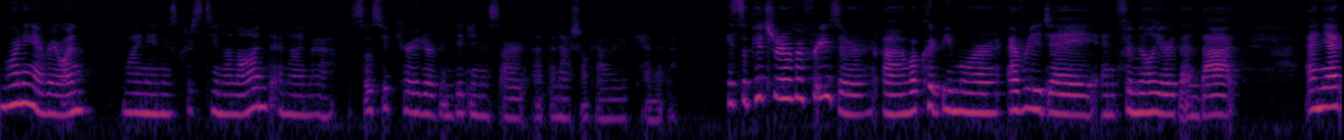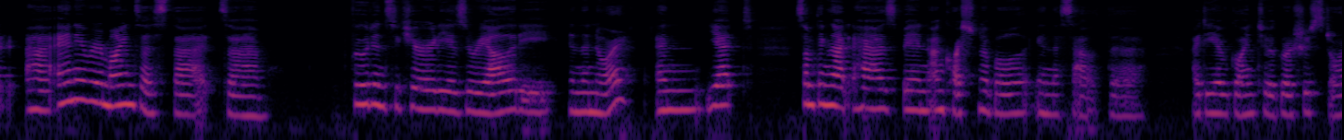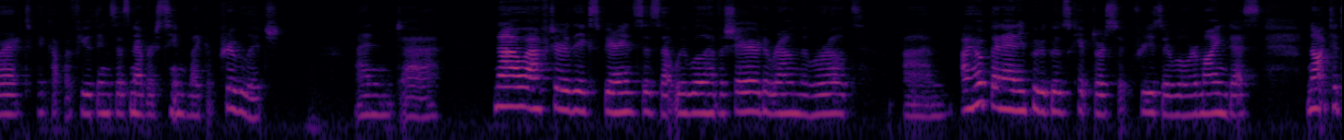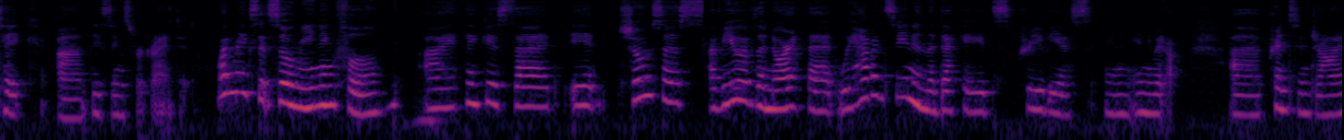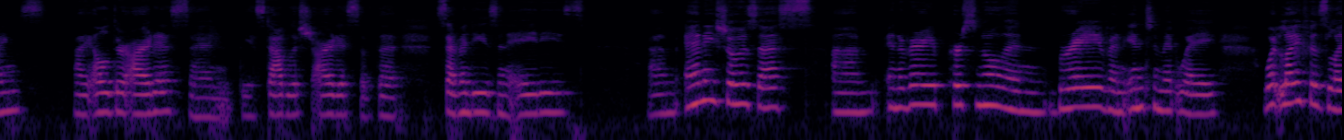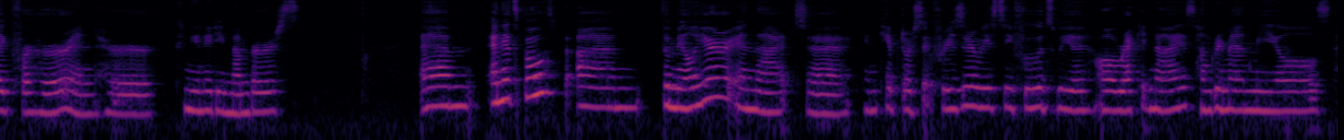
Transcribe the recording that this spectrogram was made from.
Good morning, everyone. My name is Christine Lalonde, and I'm a Associate Curator of Indigenous Art at the National Gallery of Canada. It's a picture of a freezer. Uh, what could be more everyday and familiar than that? And yet, uh, Annie reminds us that uh, food insecurity is a reality in the North, and yet something that has been unquestionable in the South. The idea of going to a grocery store to pick up a few things has never seemed like a privilege. And uh, now, after the experiences that we will have shared around the world, um, I hope that Annie Pootoogook's Cape Dorset Freezer will remind us not to take uh, these things for granted. What makes it so meaningful, I think, is that it shows us a view of the North that we haven't seen in the decades previous in Inuit uh, prints and drawings by elder artists and the established artists of the 70s and 80s. Um, Annie shows us um, in a very personal and brave and intimate way what life is like for her and her community members. Um, and it's both um, familiar in that uh, in Cape Dorset Freezer we see foods we all recognize, Hungry Man meals,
